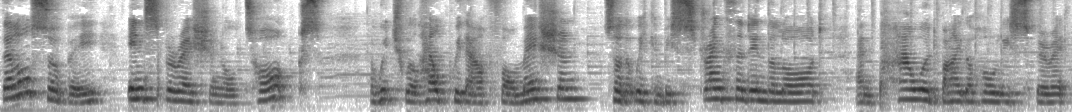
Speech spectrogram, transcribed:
There'll also be inspirational talks which will help with our formation so that we can be strengthened in the Lord, empowered by the Holy Spirit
